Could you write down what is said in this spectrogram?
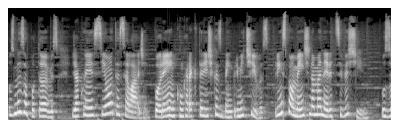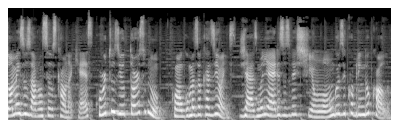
Os mesopotâmios já conheciam a tecelagem, porém com características bem primitivas, principalmente na maneira de se vestirem. Os homens usavam seus caunakés curtos e o torso nu, com algumas ocasiões. Já as mulheres os vestiam longos e cobrindo o colo.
